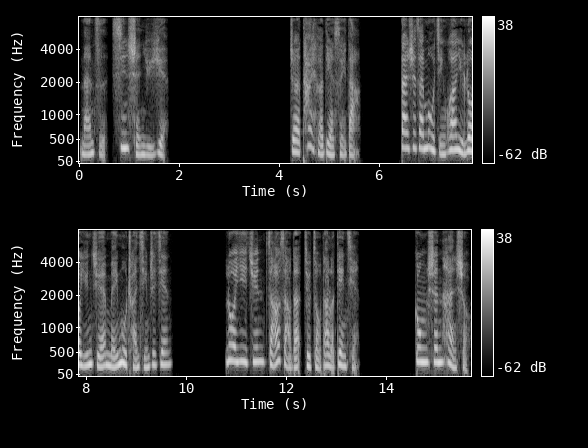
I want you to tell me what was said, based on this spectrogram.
男子心神愉悦。这太和殿虽大，但是在穆景欢与洛云珏眉目传情之间。洛义军早早的就走到了殿前，躬身颔首，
